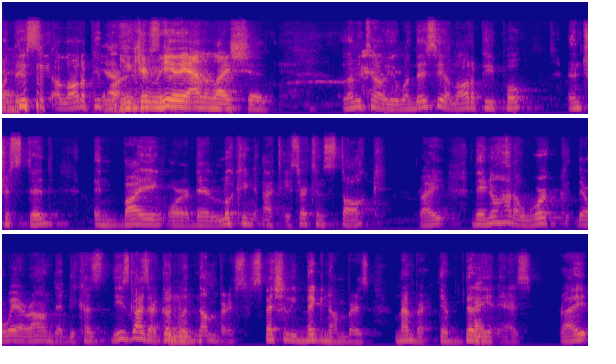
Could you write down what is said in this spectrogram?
when they see a lot of people, Yeah. are you can really analyze shit. let me tell you, when they see a lot of people interested in buying or they're looking at a certain stock, right? They know how to work their way around it because these guys are good Mm-hmm. with numbers, especially big numbers. Remember, they're billionaires, right?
